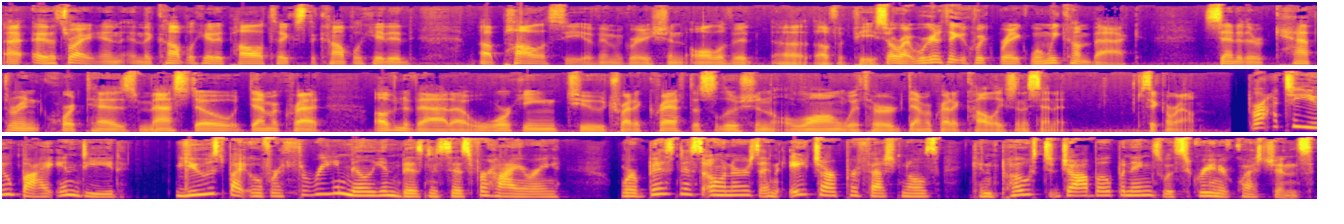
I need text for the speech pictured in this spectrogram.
Uh, that's right, and, and the complicated politics, the complicated uh, policy of immigration, all of it uh, of a piece. All right, we're going to take a quick break. When we come back, Senator Catherine Cortez Masto, Democrat of Nevada, working to try to craft a solution along with her Democratic colleagues in the Senate. Stick around. Brought to you by Indeed, used by over 3 million businesses for hiring, where business owners and HR professionals can post job openings with screener questions,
